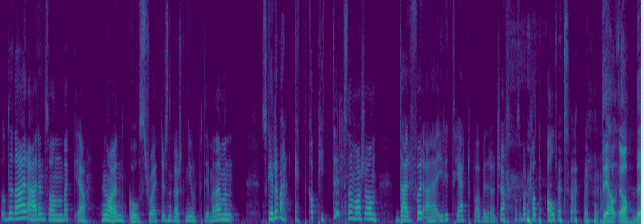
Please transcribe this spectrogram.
Og det der er en sånn det Ja, hun har jo en ghostwriter som kanskje kunne hjulpet til med det, men det Skulle heller vært ett kapittel som var sånn 'Derfor er jeg irritert på Abid Raja'. Og så bare tatt alt. Det, ja, det,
